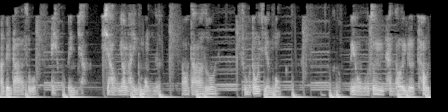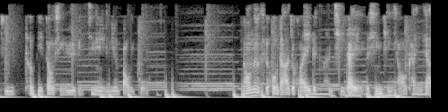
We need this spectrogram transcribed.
他跟大家说，哎、我跟你讲，下午要来一个猛的。然后大家说，什么东西很猛？没有，我终于谈到一个超级特别造型月饼，今年里面爆一波。然后那个时候，大家就怀一个很期待的心情，想要看一下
